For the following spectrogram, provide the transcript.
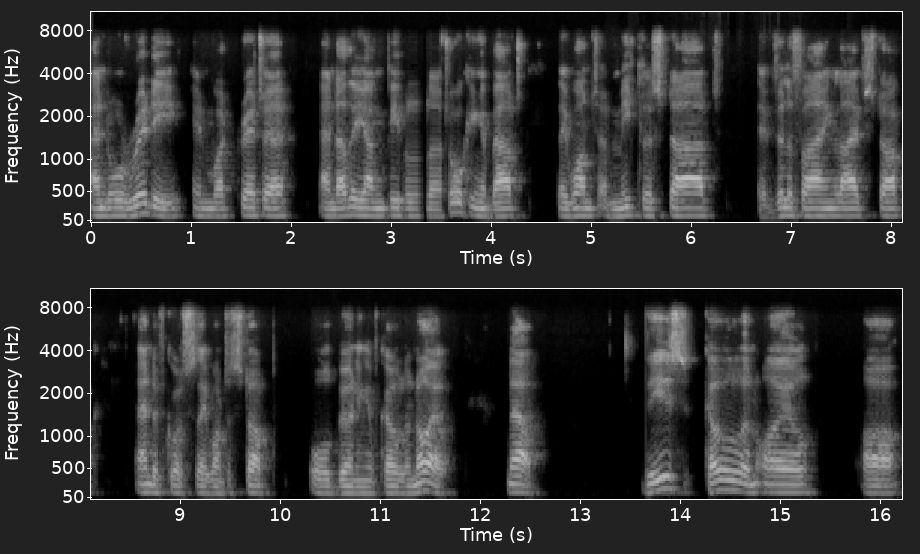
And already, in what Greta and other young people are talking about, they want a meatless diet, they're vilifying livestock, and of course, they want to stop all burning of coal and oil. Now, these coal and oil are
